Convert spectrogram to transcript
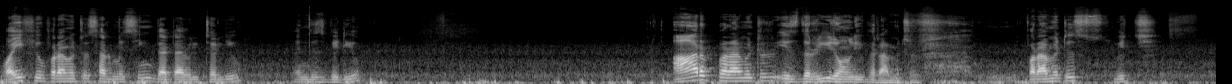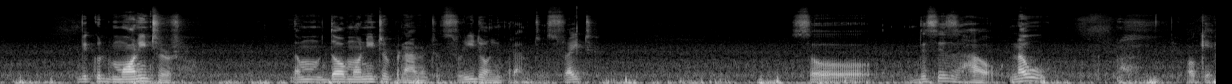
why few parameters are missing that I will tell you in this video? R parameter is the read only parameter. Parameters which we could monitor. The, the monitor parameters read only parameters right? So this is how. Now okay.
